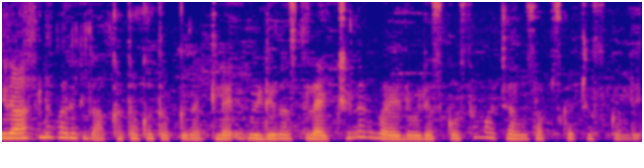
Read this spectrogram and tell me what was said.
ఈ రాశుల వారికి నక్కతొక్క తొక్కినట్లే. వీడియో నచ్చితే లైక్ చేయండి. మరిన్ని వీడియోస్ కోసం మా ఛానల్ సబ్స్క్రైబ్ చేసుకోండి.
